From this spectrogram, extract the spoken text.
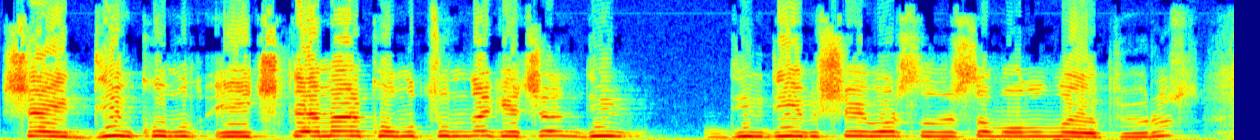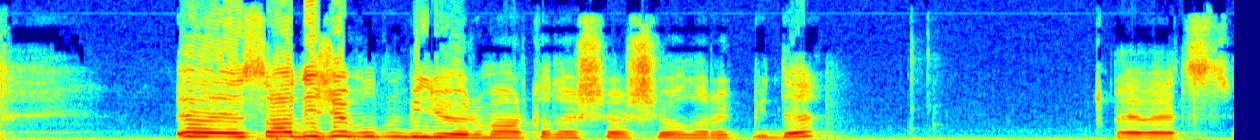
şey div komut HTML komutunda geçen div div diye bir şey var sanırsam onunla yapıyoruz. Ee, sadece bunu biliyorum arkadaşlar şey olarak bir de. Evet.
